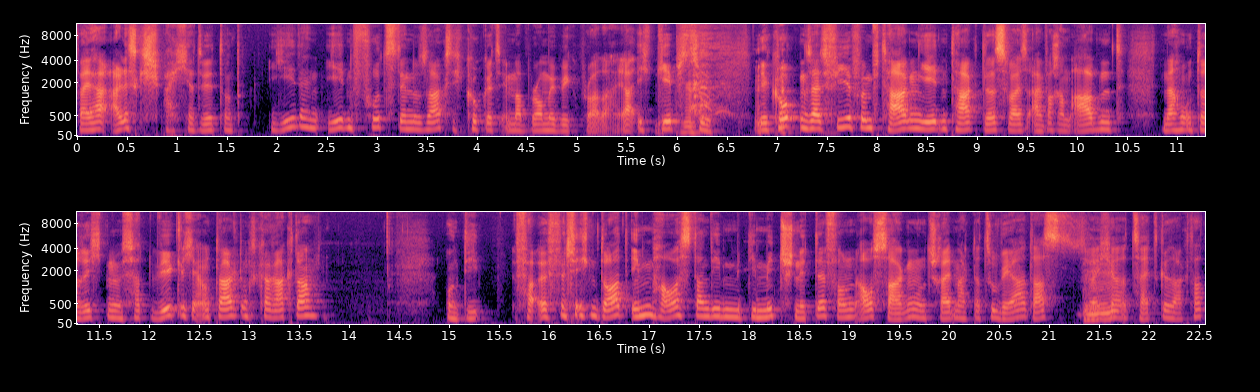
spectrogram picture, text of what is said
weil halt alles gespeichert wird und jeden, jeden Furz, den du sagst, ich gucke jetzt immer Brommy Big Brother. Ja, ich geb's zu. Wir gucken seit vier, fünf Tagen jeden Tag das, weil es einfach am Abend nach dem Unterrichten, es hat wirklich einen Unterhaltungscharakter. Und die veröffentlichen dort im Haus dann die, die Mitschnitte von Aussagen und schreiben halt dazu, wer das zu welcher Zeit gesagt hat.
